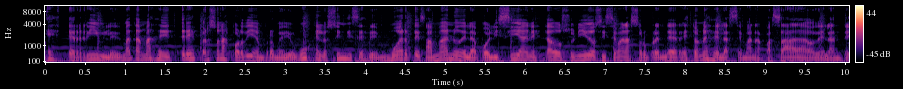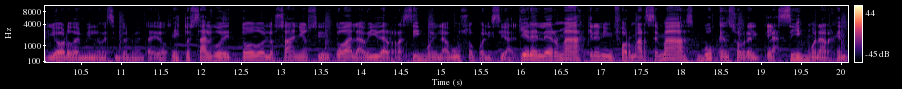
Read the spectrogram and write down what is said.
es terrible. Matan más de 3 personas por día en promedio. Busquen los índices de muertes a mano de la policía en Estados Unidos y se van a sorprender. Esto no es de la semana pasada o del anterior o de 1992. Esto es algo de todos los años y de toda la vida el racismo y el abuso policial. ¿Quieren leer más? ¿Quieren informarse más? Busquen sobre el clasismo en Argentina,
